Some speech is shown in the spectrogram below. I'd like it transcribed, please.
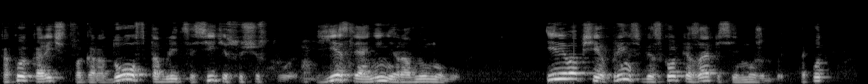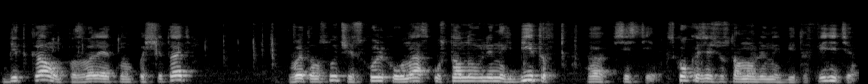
какое количество городов в таблице Сити существует, если они не равны нулу. Или вообще, в принципе, сколько записей может быть. Так вот, биткаунт позволяет нам посчитать в этом случае, сколько у нас установленных битов э, в системе. Сколько здесь установленных битов, видите?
